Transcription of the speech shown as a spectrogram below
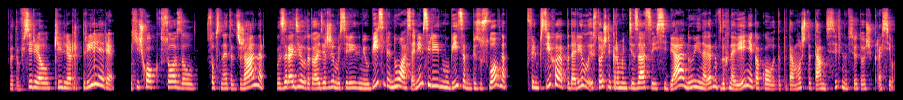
в, этом, в сериал-киллер-триллере. Хичкок создал, собственно, этот жанр, зародил вот эту одержимость серийными убийцами, ну а самим серийным убийцам, безусловно, Фильм «Психо» подарил источник романтизации себя, ну и, наверное, вдохновения какого-то, потому что там действительно все это очень красиво.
